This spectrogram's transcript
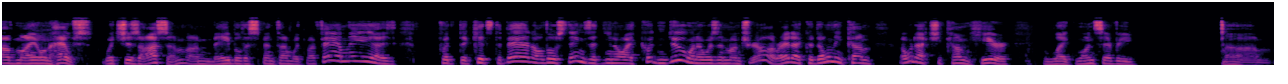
of my own house which is awesome. I'm able to spend time with my family. I put the kids to bed all those things that you know I couldn't do when I was in Montreal right? I could only come I would actually come here like once every um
